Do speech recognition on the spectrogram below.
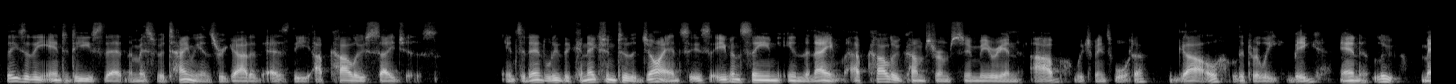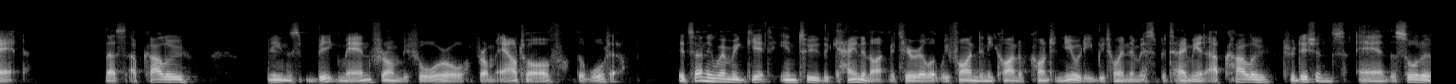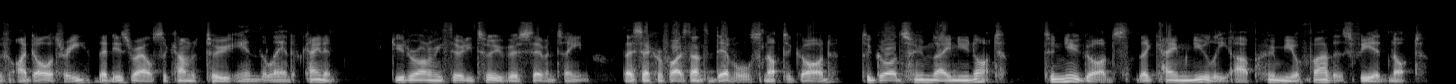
These are the entities that the Mesopotamians regarded as the Apkallu sages. Incidentally, the connection to the giants is even seen in the name. Apkallu comes from Sumerian ab, which means water, gal, literally big, and lu, man. Thus, Apkallu means big man from before or from out of the water. It's only when we get into the Canaanite material that we find any kind of continuity between the Mesopotamian Apkallu traditions and the sort of idolatry that Israel succumbed to in the land of Canaan. Deuteronomy 32, verse 17 They sacrificed unto devils, not to God, to gods whom they knew not, to new gods that came newly up, whom your fathers feared not.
